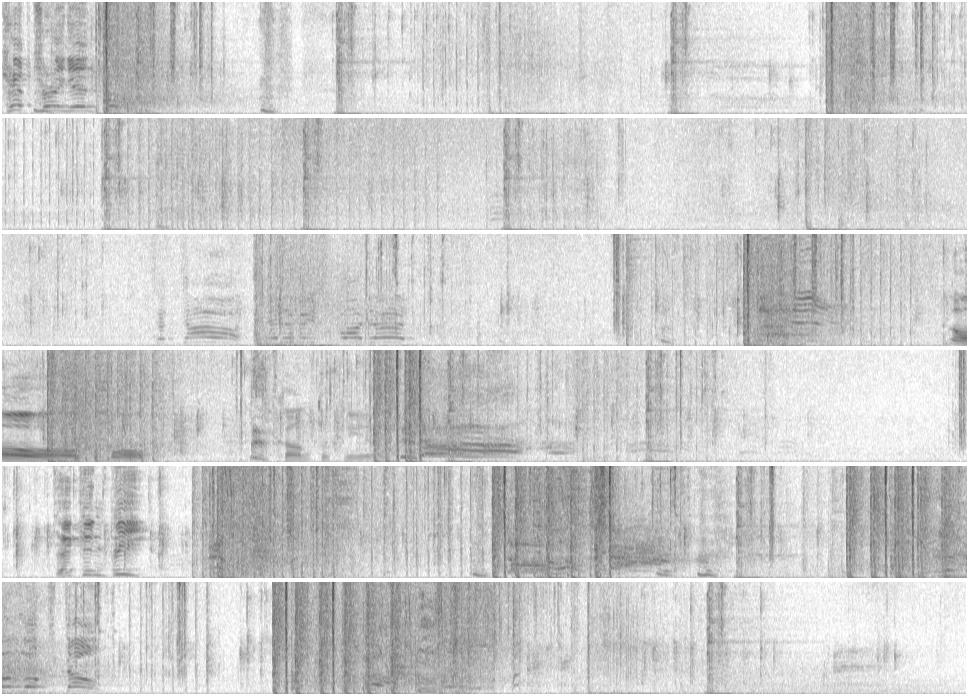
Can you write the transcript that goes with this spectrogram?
Capturing Anton. The tower! Oh, kom op. Kan toch niet. Taking B.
